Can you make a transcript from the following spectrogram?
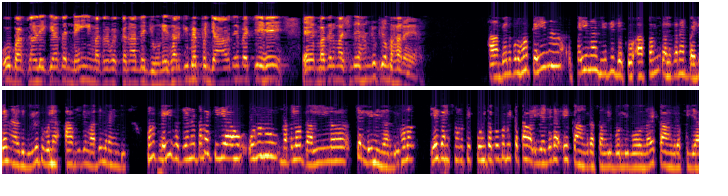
ਉਹ ਵਰਤਣ ਲਈ ਕਿਹਾ ਤੇ ਨਹੀਂ ਮਤਲਬ ਕੰਨਾਂ ਤੇ ਜੂ ਨਹੀਂ ਸਰ ਕਿ। ਵੀ ਪੰਜਾਬ ਦੇ ਵਿੱਚ ਇਹ ਮਗਰਮੱਛ ਦੇ ਹੰਝੂ ਕਿਉਂ ਬਹਾ ਰਹੇ ਆ? ਹਾਂ ਬਿਲਕੁਲ। ਹੁਣ ਕਈ ਨਾ ਕਈ ਨਾ ਵੀਰ ਜੀ ਦੇਖੋ ਆਪਾਂ ਵੀ ਗੱਲ ਕਰਾਂ ਪਹਿਲੇ ਨਾਲ ਦੀ ਵੀਡੀਓ ਤੋਂ ਬੋਲਿਆ ਆਪ ਜੀ ਦੇ ਮਾਧਿਅਮ ਰਾਹੀਂ ਦੀ ਹੁਣ ਕਈ ਸੱਜਣ ਨੇ ਪਤਾ ਕੀ ਆ ਉਹ- ਉਹਨਾਂ ਨੂੰ ਮਤਲਬ ਗੱਲ ਝੱਲੀ ਨਹੀਂ ਜਾਂਦੀ। ਹੁਣ ਇਹ ਗੱਲ ਸੁਣ ਕੇ ਕੋਈ ਤਾਂ ਕਹੂਗਾ ਵੀ ਕਟਾਲੀ ਆ ਜਿਹੜਾ ਇਹ ਕਾਂਗਰਸਾਂ ਦੀ ਬੋਲੀ ਬੋਲਦਾ ਇਹ ਕਾਂਗਰਸੀ ਆ।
